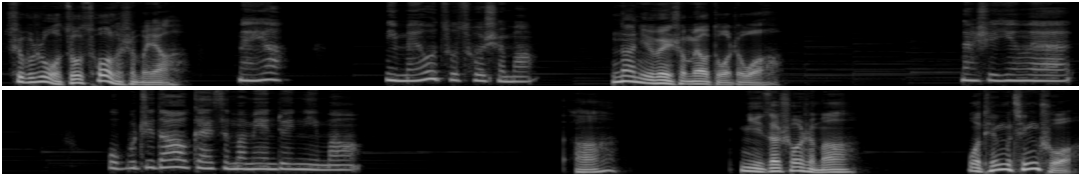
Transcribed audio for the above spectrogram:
是不是我做错了什么呀？没有，你没有做错什么。那你为什么要躲着我？那是因为我不知道该怎么面对你吗？啊？你在说什么？我听不清楚。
